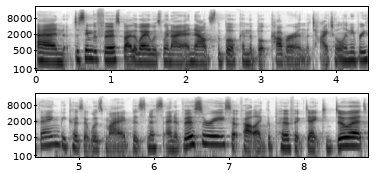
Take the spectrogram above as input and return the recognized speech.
and December 1st, by the way, was when I announced the book and the book cover and the title and everything because it was my business anniversary. So it felt like the perfect date to do it.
